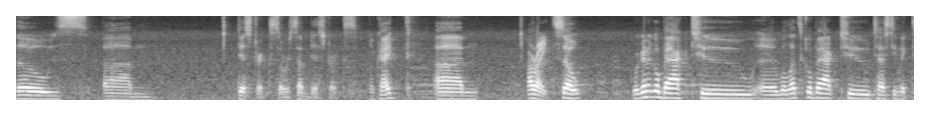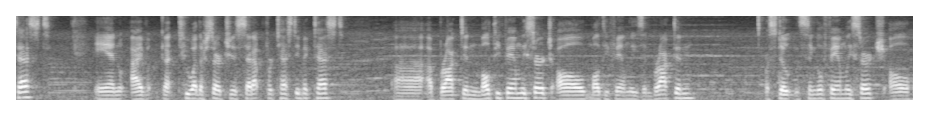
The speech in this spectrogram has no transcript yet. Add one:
those um, districts or sub-districts. Okay? Um, all right, so we're going to go back to, uh, well, let's go back to Testy McTest. And I've got two other searches set up for Testy McTest uh, a Brockton multifamily search, all multifamilies in Brockton, a Stoughton single family search, all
